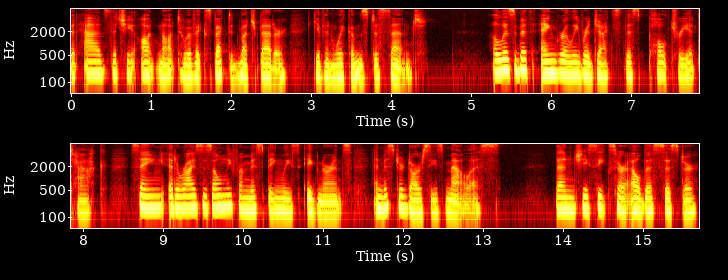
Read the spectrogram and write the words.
but adds that she ought not to have expected much better, given Wickham's descent. Elizabeth angrily rejects this paltry attack, saying it arises only from Miss Bingley's ignorance and Mr. Darcy's malice. Then she seeks her eldest sister,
